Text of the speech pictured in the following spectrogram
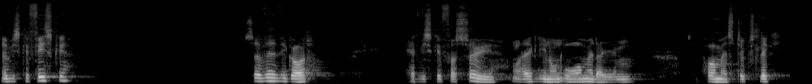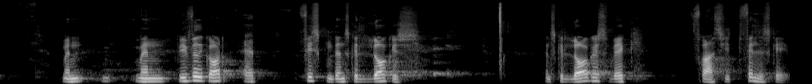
når vi skal fiske, så ved vi godt, at vi skal forsøge, og jeg har ikke lige nogen ord med derhjemme, så jeg prøver med et stykke slik. Men, men vi ved godt, at fisken den skal lokkes. Den skal lokkes væk fra sit fællesskab.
